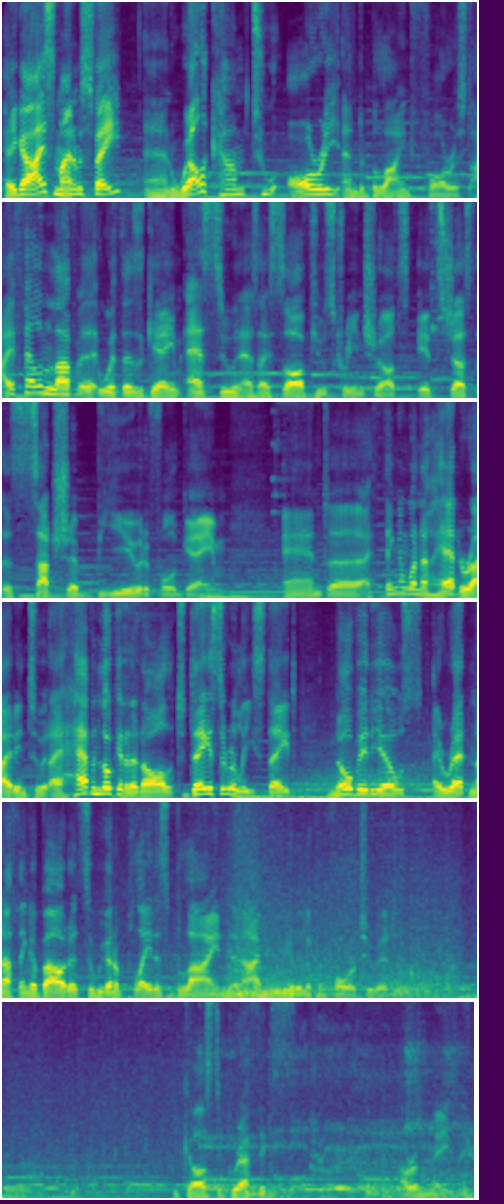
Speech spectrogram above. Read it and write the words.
Hey guys, my name is Fabe, and welcome to Ori and the Blind Forest. I fell in love uh, with this game as soon as I saw a few screenshots. It's just a, such a beautiful game. And uh, I think I'm gonna head right into it. I haven't looked at it at all. Today is the release date. No videos. I read nothing about it, so we're gonna play this blind, and I'm really looking forward to it. Because the graphics are amazing.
